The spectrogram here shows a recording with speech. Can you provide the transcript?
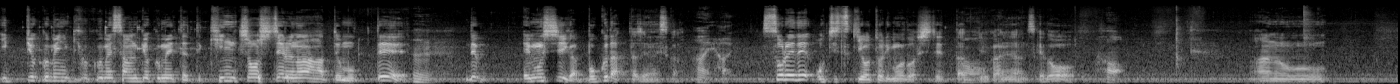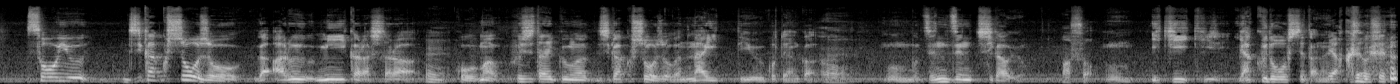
1曲目2曲目3曲目ってやって緊張してるなって思ってうん。で MC が僕だったじゃないですか。はいはい。それで落ち着きを取り戻してったっていう感じなんですけどはあ。のそういう自覚症状がある身からしたら、うん。こうまあ藤谷君は自覚症状がないっていうことやんか、あうん。もうもう全然違うよ、あそう。うん、生き生き躍動してたね。躍動してた。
